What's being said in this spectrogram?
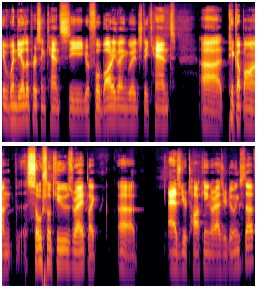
it, when the other person can't see your full body language, they can't uh, pick up on social cues, right? Like uh, as you're talking or as you're doing stuff.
